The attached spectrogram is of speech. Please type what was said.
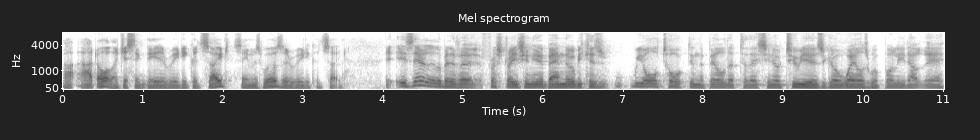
at all. I just think they're a really good side, same as Wales are a really good side. Is there a little bit of a frustration here, Ben? Though, because we all talked in the build up to this. You know, two years ago, Wales were bullied out there.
